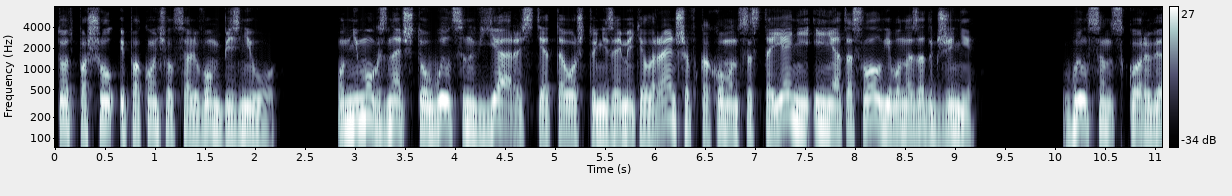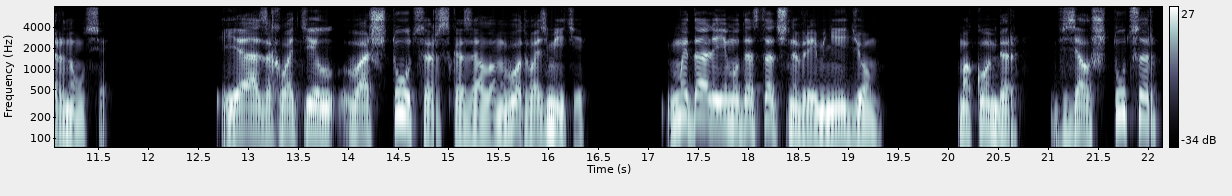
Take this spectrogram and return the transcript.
тот пошел и покончил со львом без него. Он не мог знать, что Уилсон в ярости от того, что не заметил раньше, в каком он состоянии, и не отослал его назад к жене. Уилсон скоро вернулся. «Я захватил ваш штуцер», — сказал он. «Вот, возьмите. Мы дали ему достаточно времени, идем». Макомбер взял штуцер,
